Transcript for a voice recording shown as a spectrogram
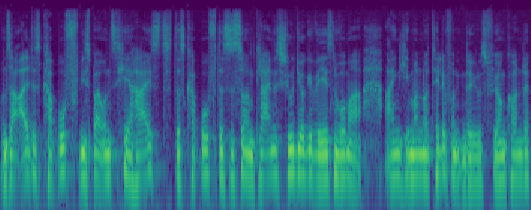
unser altes Kabuff, wie es bei uns hier heißt. Das Kabuff, das ist so ein kleines Studio gewesen, wo man eigentlich immer nur Telefoninterviews führen konnte.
